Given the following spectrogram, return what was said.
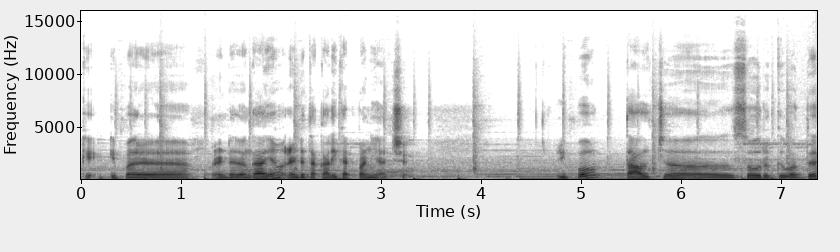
ஓகே இப்போ ரெண்டு வெங்காயம் ரெண்டு தக்காளி கட் பண்ணியாச்சு. இப்போது தாளிச்ச சோறுக்கு வந்து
